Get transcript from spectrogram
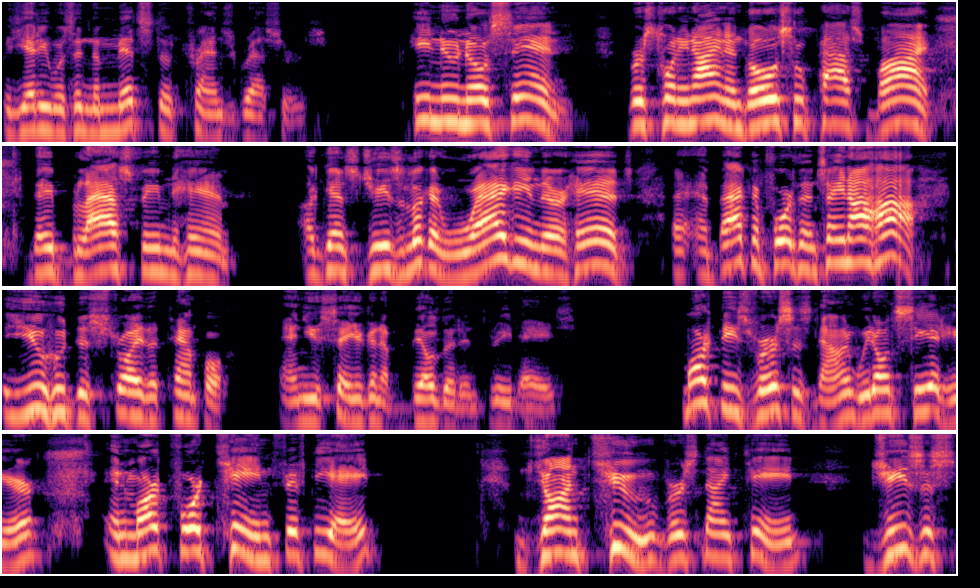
but yet he was in the midst of transgressors. He knew no sin. Verse 29 And those who passed by, they blasphemed him against Jesus. Look at wagging their heads and back and forth and saying, Aha, you who destroy the temple, and you say you're going to build it in three days. Mark these verses down. We don't see it here. In Mark 14, 58, John 2, verse 19, Jesus,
